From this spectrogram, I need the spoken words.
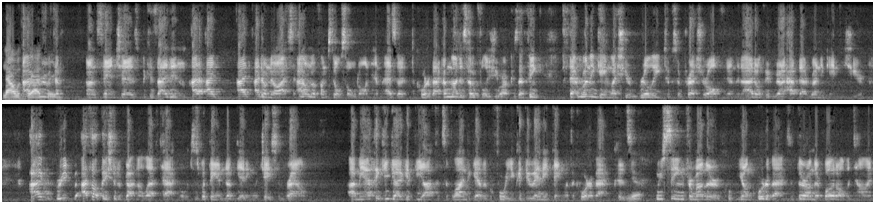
now with I agree Bradford, with them on Sanchez because I didn't. I, I, I don't know. I, I don't know if I'm still sold on him as a quarterback. I'm not as hopeful as you are because I think that running game last year really took some pressure off him, and I don't think we're going to have that running game this year. I agreed. I thought they should have gotten a left tackle, which is what they ended up getting with Jason Brown. I mean, I think you got to get the offensive line together before you can do anything with the quarterback because Yeah. we've seen from other young quarterbacks if they're on their butt all the time,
